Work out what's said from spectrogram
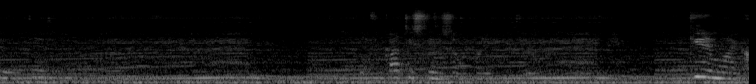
I forgot these things play. Get in my car.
